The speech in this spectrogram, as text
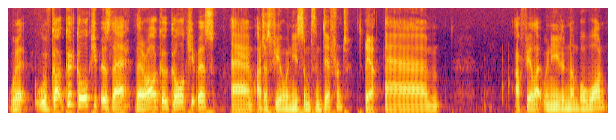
we're, we've got good goalkeepers there. There are good goalkeepers. Um, I just feel we need something different. Yeah. Um, I feel like we need a number one,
